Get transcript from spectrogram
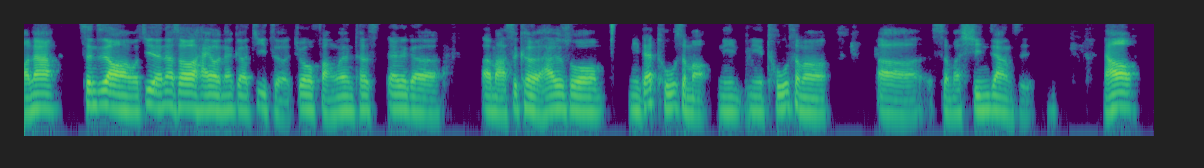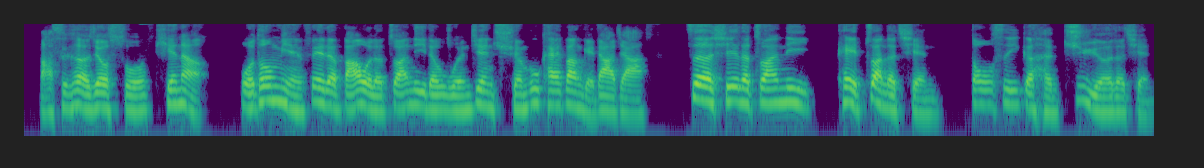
好，那甚至哦，我记得那时候还有那个记者就访问特斯呃那个呃马斯克，他就说你在图什么？你你图什么？呃什么心这样子？然后马斯克就说：天哪，我都免费的把我的专利的文件全部开放给大家，这些的专利。可以赚的钱都是一个很巨额的钱，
